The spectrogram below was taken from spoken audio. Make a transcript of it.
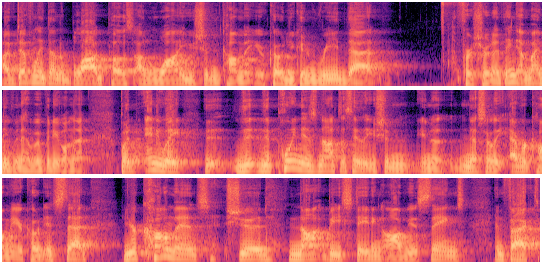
I've definitely done a blog post on why you shouldn't comment your code. You can read that for sure. And I think I might even have a video on that. But anyway, the, the point is not to say that you shouldn't you know, necessarily ever comment your code. It's that your comments should not be stating obvious things. In fact,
